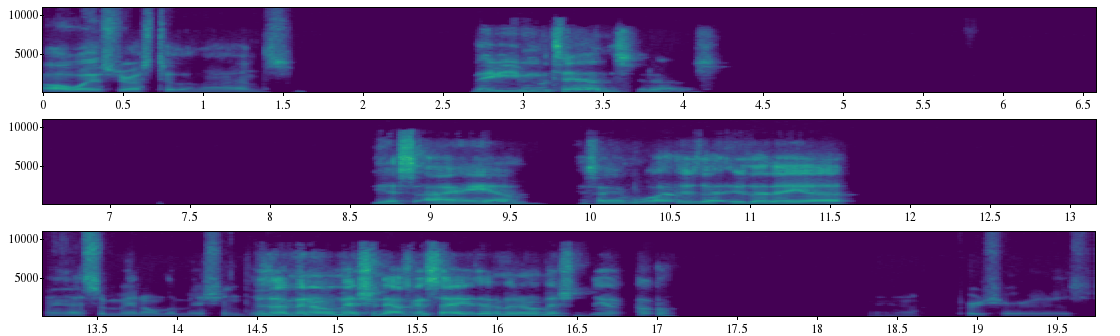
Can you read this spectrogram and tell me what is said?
Always dressed to the nines maybe even the tens. Who knows? Yes, I am. Yes, I am. What is that? Is that a? Uh, I think that's a men on the mission. Thing. Is that a men on a mission? I was gonna say, is that a men on a mission deal? Yeah, pretty sure it is.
